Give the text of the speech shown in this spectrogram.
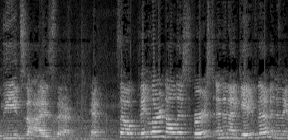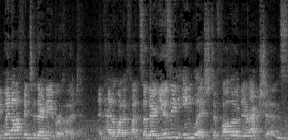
Leads the eyes there. Okay? So they learned all this first, and then I gave them, and then they went off into their neighborhood and had a lot of fun. So they're using English to follow directions,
